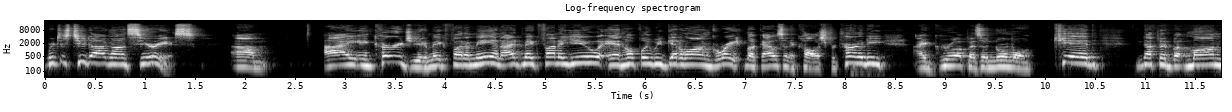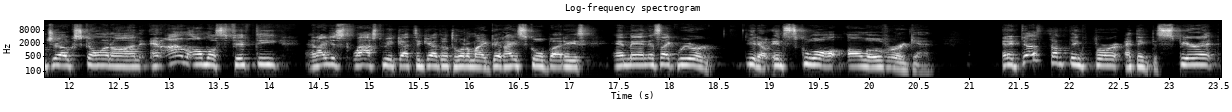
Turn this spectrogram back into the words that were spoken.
we're just too doggone serious. Um, I encourage you to make fun of me and I'd make fun of you and hopefully we'd get along great. Look, I was in a college fraternity. I grew up as a normal kid, nothing but mom jokes going on. And I'm almost 50. And I just last week got together with one of my good high school buddies. And man, it's like we were you know, in school all over again. And it does something for, I think, the spirit,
